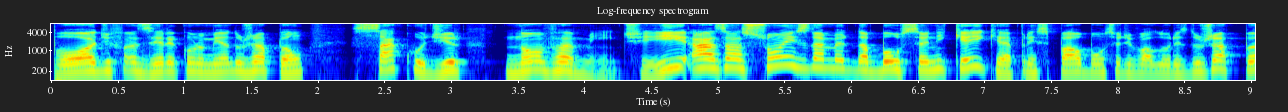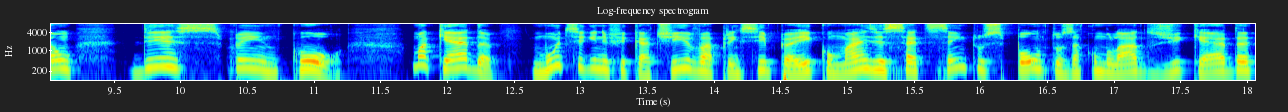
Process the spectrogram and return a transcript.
pode fazer a economia do Japão sacudir novamente. E as ações da, da bolsa Nikkei, que é a principal bolsa de valores do Japão, despencou. Uma queda muito significativa, a princípio aí com mais de 700 pontos acumulados de queda,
